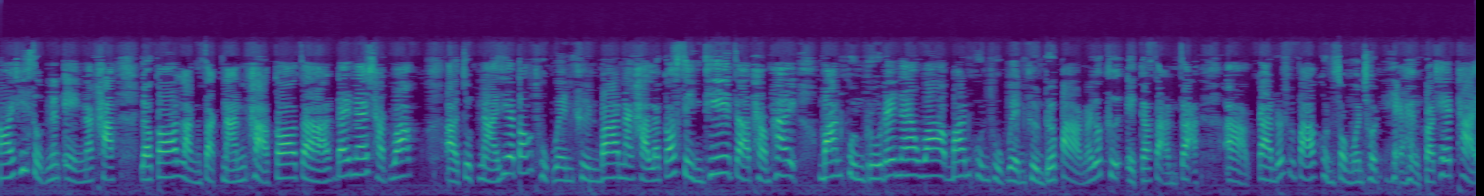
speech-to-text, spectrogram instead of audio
น้อยที่สุดนั่นเองนะคะ แล้วก็หลังจากนั้นค่ะก็จะได้แน่ชัดว่าจุดไหนที่จะต้องถูกเวรคืนบ้านนะคะ แล้วก็สิ่งที่จะทำให้บ้านคุณรู้ได้แน่ว่าบ้านคุณถูกเวรคืนหรือเปล่านั่นก็คือเอกสารจากการรถไฟฟ้าขนส่งมวลชนแห่งประเทศไทย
